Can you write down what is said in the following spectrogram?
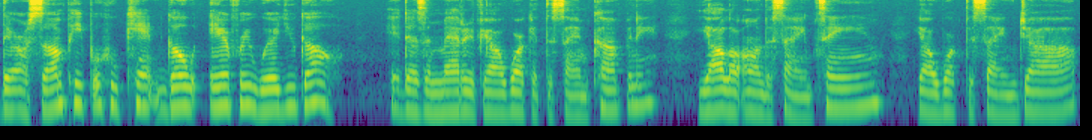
There are some people who can't go everywhere you go. It doesn't matter if y'all work at the same company, y'all are on the same team, y'all work the same job,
